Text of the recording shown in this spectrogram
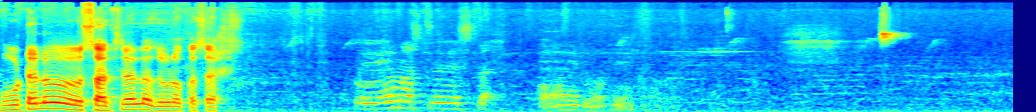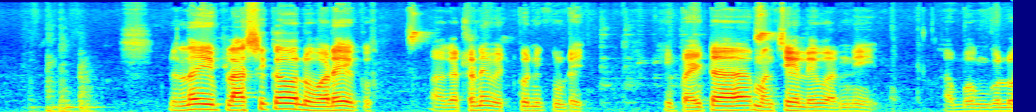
బూటలు సంచులలో చూడు ఒకసారి. మళ్ళీ ఈ ప్లాస్టిక్ కవర్లు పడేయకు అట్లనే పెట్టుకొని ఉంటాయి. ఈ బయట మంచిగా లేవు అన్నీ. ఆ బొంగులు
